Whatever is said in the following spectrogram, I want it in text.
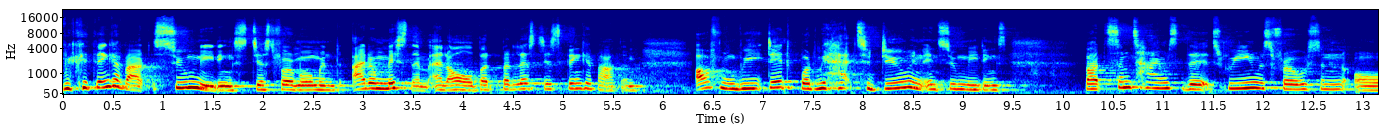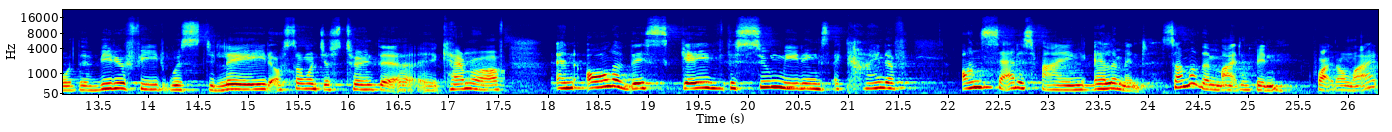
We could think about Zoom meetings just for a moment. I don't miss them at all, but, but let's just think about them. Often we did what we had to do in, in Zoom meetings, but sometimes the screen was frozen, or the video feed was delayed, or someone just turned their uh, camera off. And all of this gave the Zoom meetings a kind of unsatisfying element. Some of them might have been quite all right,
